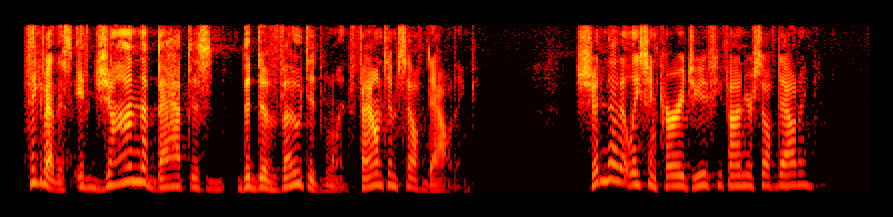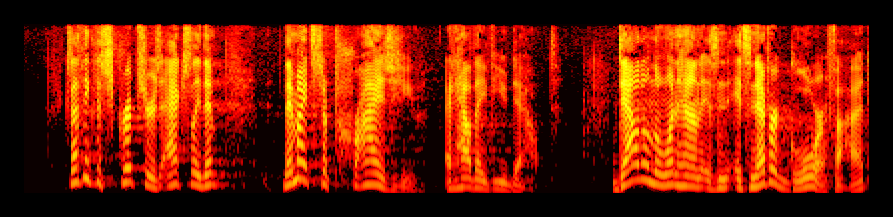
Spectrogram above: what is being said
think about this. If John the Baptist, the devoted one, found himself doubting, shouldn't that at least encourage you if you find yourself doubting? Because I think the scriptures actually, they, they might surprise you at how they view doubt. Doubt, on the one hand, is it's never glorified.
